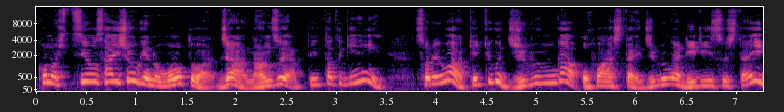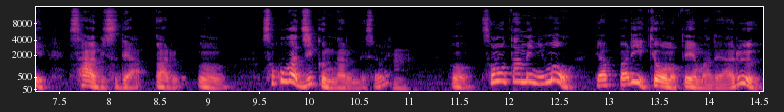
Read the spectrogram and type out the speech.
この必要最小限のものとはじゃあ何ぞやって言った時にそれは結局自分がオファーしたい自分がリリースしたいサービスである、うん、そこが軸になるんですよね。うん、そのためにもやっぱり今日のテーマである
